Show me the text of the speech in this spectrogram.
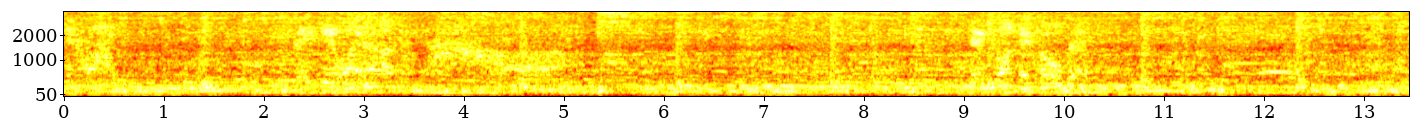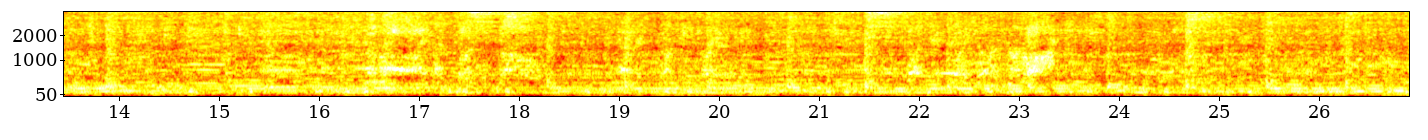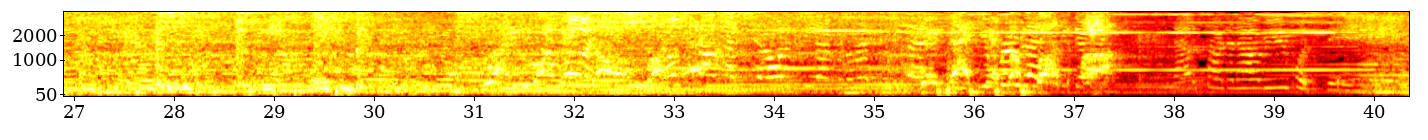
guy. 19th. Yeah. Don't Keep that You shit prove the that fuck up! Now it's starting out of you pussy.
